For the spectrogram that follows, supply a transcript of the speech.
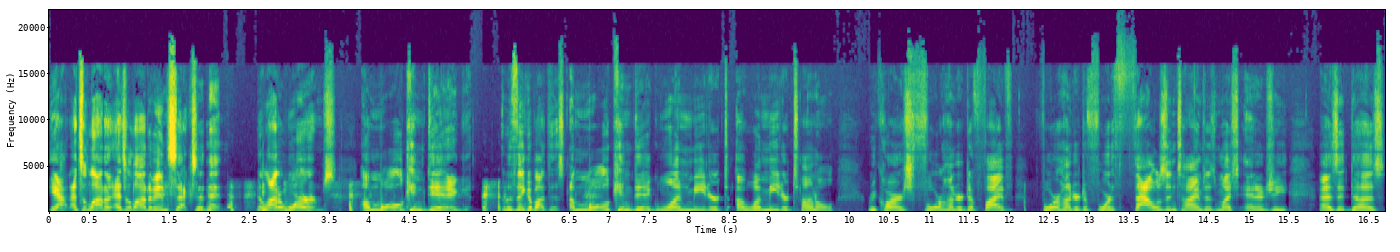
Yeah, that's a lot of that's a lot of insects, isn't it? a lot of worms. A mole can dig. Think about this: a mole can dig one meter. A one meter tunnel requires 400 to five, 400 to 4,000 times as much energy as it does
